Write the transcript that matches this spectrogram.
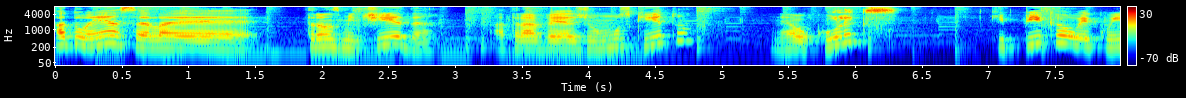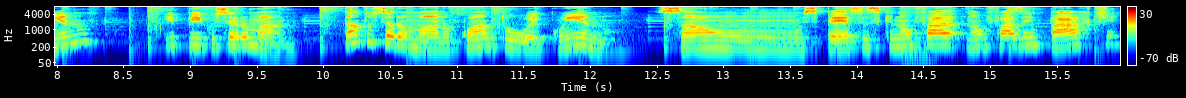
A doença ela é transmitida através de um mosquito, né, o Culex, que pica o equino e pica o ser humano. Tanto o ser humano quanto o equino são espécies que não, fa não fazem parte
